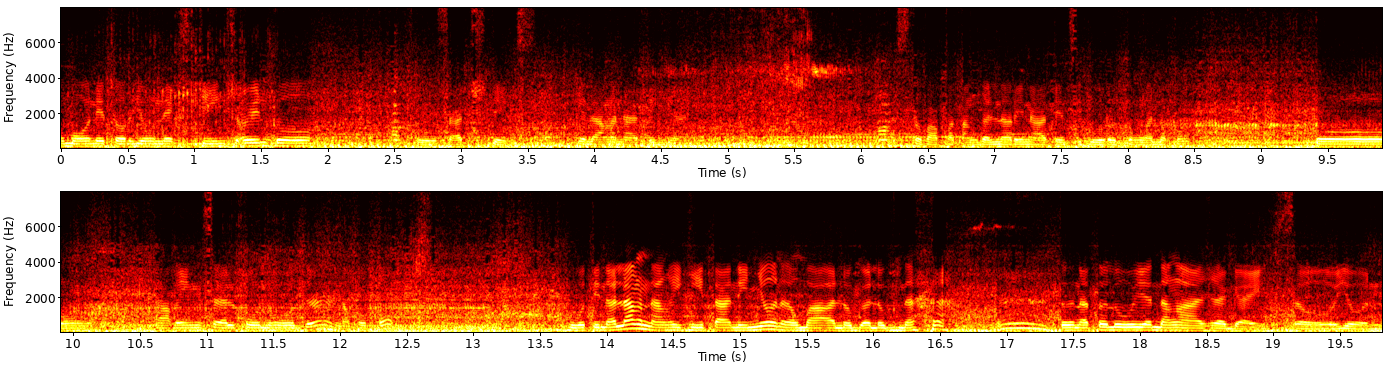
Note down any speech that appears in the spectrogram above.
monitor yung next change oil ko. So such things. Kailangan natin yan basta papatanggal na rin natin siguro tong ano ko. Tong aking cellphone holder. Naku po. Buti na lang nakikita ninyo na umaalog-alog na. So natuluyan na nga siya guys. So yun.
